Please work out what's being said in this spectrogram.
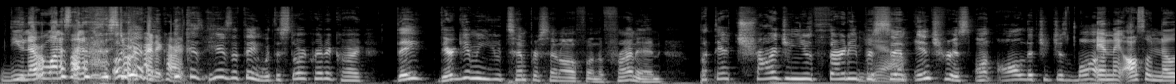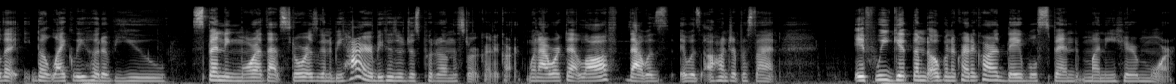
You never want to sign up for the oh, store oh, yeah, credit card because here's the thing with the store credit card, they they're giving you ten percent off on the front end. But they're charging you 30% yeah. interest on all that you just bought. And they also know that the likelihood of you spending more at that store is going to be higher because you just put it on the store credit card. When I worked at Loft, that was it was 100% if we get them to open a credit card, they will spend money here more.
